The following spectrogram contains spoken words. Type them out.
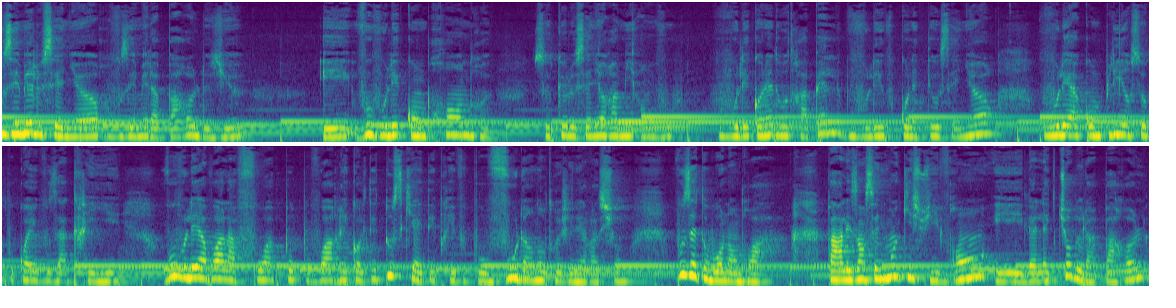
vous aimez le Seigneur, vous aimez la parole de Dieu et vous voulez comprendre ce que le Seigneur a mis en vous. Vous voulez connaître votre appel, vous voulez vous connecter au Seigneur, vous voulez accomplir ce pourquoi il vous a créé, vous voulez avoir la foi pour pouvoir récolter tout ce qui a été prévu pour vous dans notre génération. Vous êtes au bon endroit. Par les enseignements qui suivront et la lecture de la parole,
